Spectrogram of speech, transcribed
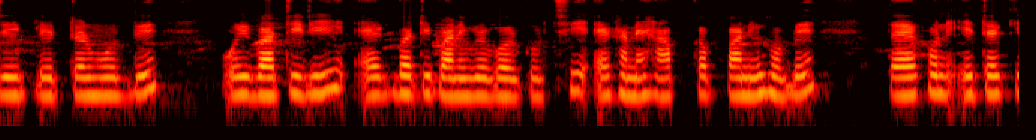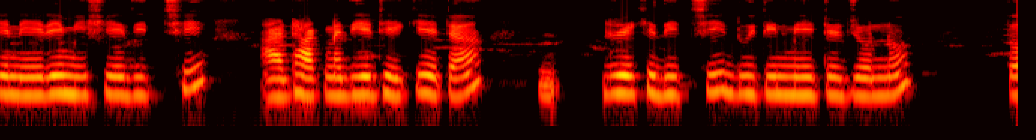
যেই প্লেটটার মধ্যে, ওই বাটিরই এক বাটি পানি ব্যবহার করছি, এখানে হাফ কাপ পানি হবে। তা এখন এটাকে নেড়ে মিশিয়ে দিচ্ছি আর ঢাকনা দিয়ে ঢেকে এটা রেখে দিচ্ছি দুই তিন মিনিটের জন্য। তো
